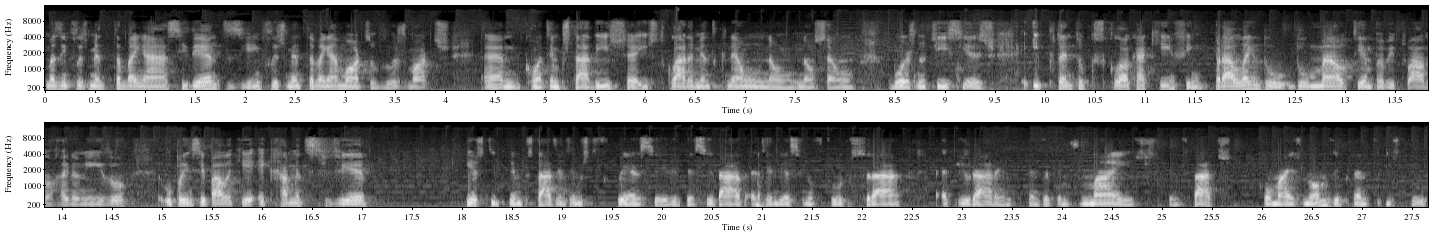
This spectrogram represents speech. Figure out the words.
mas infelizmente também há acidentes e infelizmente também há mortes. Houve duas mortes um, com a tempestade Isha, isto claramente que não, não, não são boas notícias. E portanto o que se coloca aqui, enfim, para além do, do mau tempo habitual no Reino Unido, o principal aqui é que realmente se vê este tipo de tempestades, em termos de frequência e de intensidade, a tendência no futuro será a piorarem. Portanto, temos mais tempestades com mais nomes e, portanto, isto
